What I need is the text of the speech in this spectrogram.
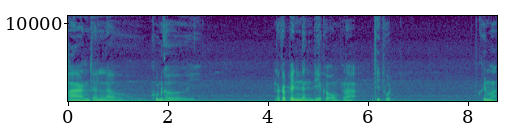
ผ่านจนเราคุ้นเคย แล้วก็เป็นหนึ่งเดียวกับองค์พระที่ผุด ขึ้นมา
